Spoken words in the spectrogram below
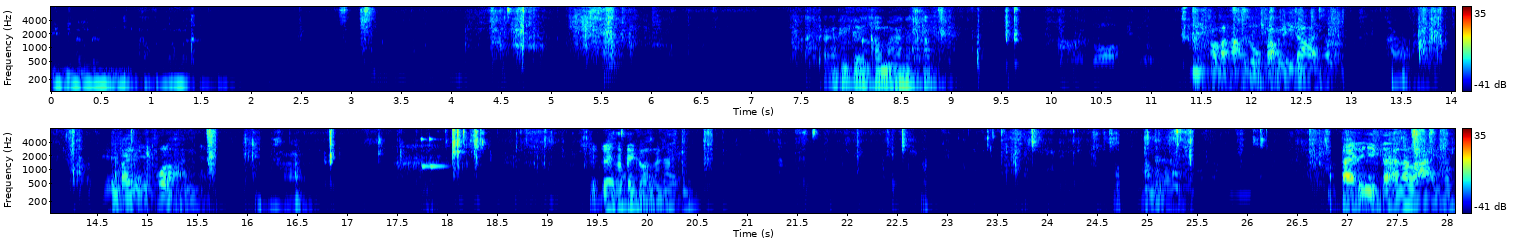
อันนี้มันเริ่มเขาก็เลยเอามาค้ำ ทางที่เดินเข้ามานะครับแล้วก็เดี๋ยวพี่เข้ามาถ่ายรูปฝั่งนี้ได้ครับครับเปลี่ยนไปในโบราณครับเดินเข้าไปก่อนก็ได้พี่มาไม่ได้มันไปได้อีกแต่อันตรายครับ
